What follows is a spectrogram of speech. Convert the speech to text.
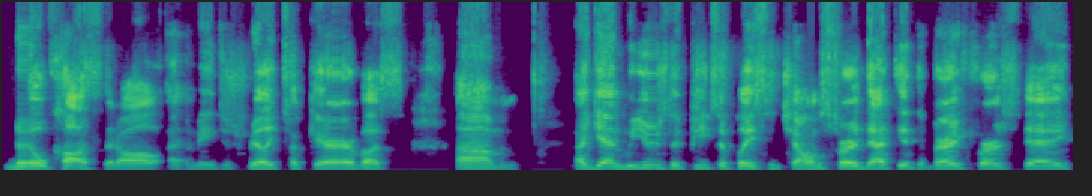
No cost at all. I mean, just really took care of us. Um, again, we used the pizza place in Chelmsford. That did the very first day.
